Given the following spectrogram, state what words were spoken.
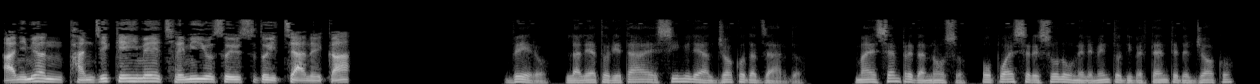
아니면 단지 게임의 재미 요소일 수도 있지 않을까? Vero, l'aleatorietà è simile al gioco d'azzardo. Ma è sempre dannoso, o può essere solo un elemento divertente del gioco?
